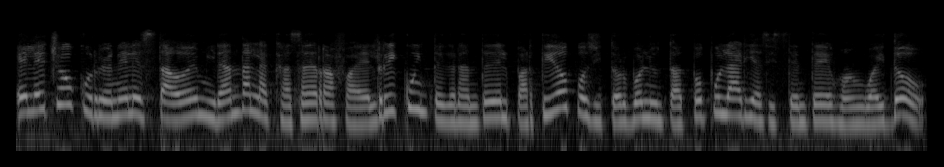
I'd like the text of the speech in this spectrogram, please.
El hecho ocurrió en el estado de Miranda, en la casa de Rafael Rico, integrante del partido opositor Voluntad Popular y asistente de Juan Guaidó.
